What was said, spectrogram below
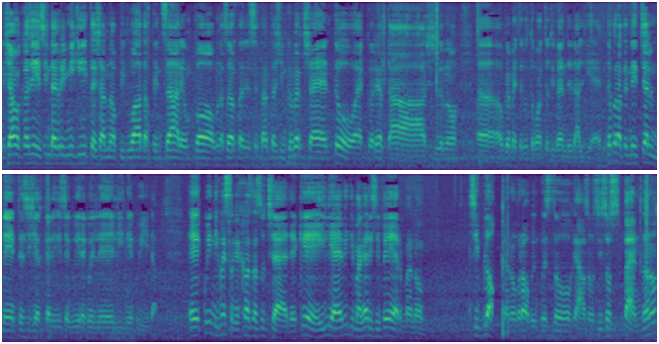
diciamo così, sin dai primi kit ci hanno abituato a pensare un po' una sorta del 75%, ecco in realtà ci sono, eh, ovviamente tutto quanto dipende dal lievito, però tendenzialmente si cerca di seguire quelle linee guida. E quindi questo che cosa succede? Che i lieviti magari si fermano si bloccano proprio in questo caso, si sospendono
